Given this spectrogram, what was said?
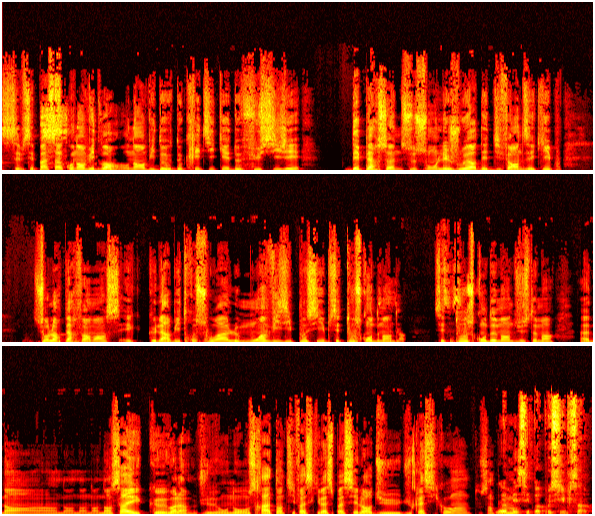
C'est, c'est pas ça qu'on a envie de voir. On a envie de, de critiquer, de fustiger des personnes. Ce sont les joueurs des différentes équipes sur leur performance et que l'arbitre soit le moins visible possible. C'est tout ce qu'on demande. C'est tout ce qu'on demande justement euh, dans, dans, dans, dans, ça et que voilà, on, on, sera attentif à ce qui va se passer lors du, du classico, hein, tout simplement. Ouais, mais c'est pas possible ça.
